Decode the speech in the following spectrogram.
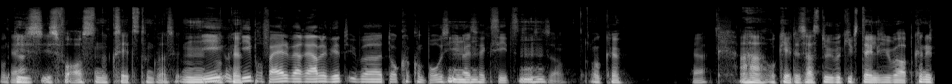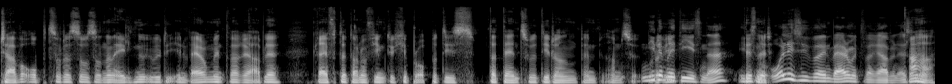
und ja. die ist, ist von außen gesetzt dann quasi. Mhm, die, okay. Und die Profile-Variable wird über Docker Compose mhm. jeweils halt gesetzt mhm. sozusagen. Okay. Ja. Aha, okay, das heißt, du übergibst eigentlich überhaupt keine Java-Opts oder so, sondern eigentlich nur über die Environment-Variable greift er dann auf irgendwelche Properties-Dateien zu, die dann beim am Nicht einmal das, ne? Ich das nicht. alles über Environment-Variablen. Also Aha,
